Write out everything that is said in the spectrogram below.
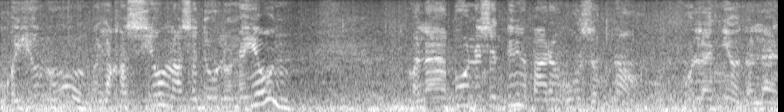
Oh, ayun, oh, malakas yun. Nasa dulo na yun. Malabo na siya din, parang usok na. Ulan yun, ulan.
